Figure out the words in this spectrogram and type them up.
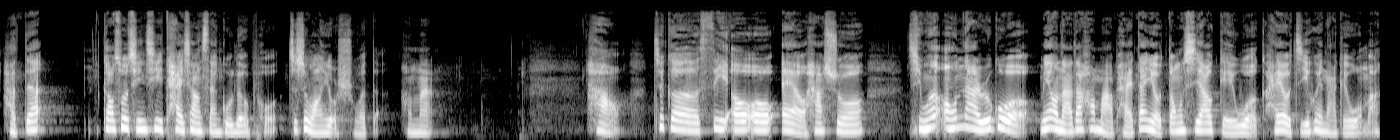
好的，告诉亲戚太像三姑六婆，这是网友说的，好吗？好，这个 C O O L 他说，请问欧娜，如果没有拿到号码牌，但有东西要给我，还有机会拿给我吗？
